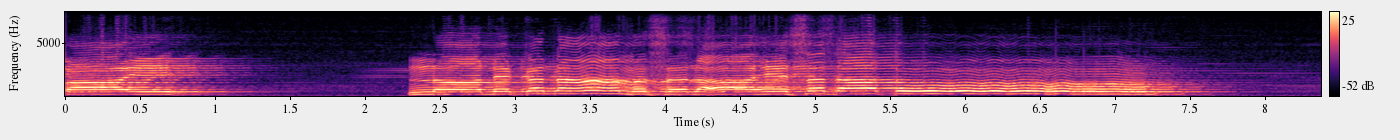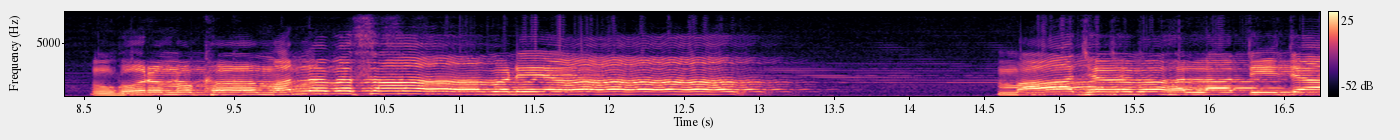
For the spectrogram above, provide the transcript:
ਪਾਏ ਨਾਨਕ ਨਾਮ ਸਲਾਹੇ ਸਦਾ ਤੂੰ। ਗੁਰਮੁਖ ਮਨ ਵਸਾਵਣਿਆ। ਮਾਝ ਮਹਲਾ ਤੀਜਾ।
